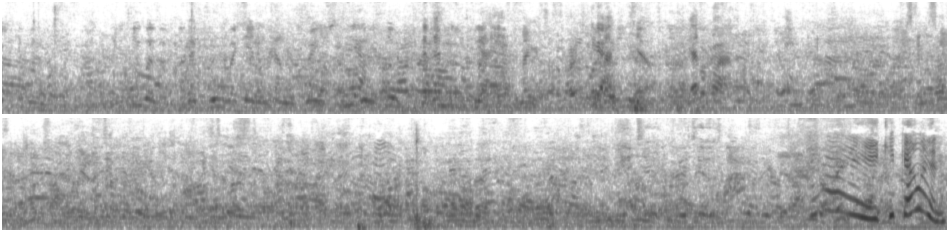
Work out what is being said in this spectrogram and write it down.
She was a, that right there in town was raised. Yeah. And that used to be a half mayor. Yeah. Yeah. That's why. Hey, keep going.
